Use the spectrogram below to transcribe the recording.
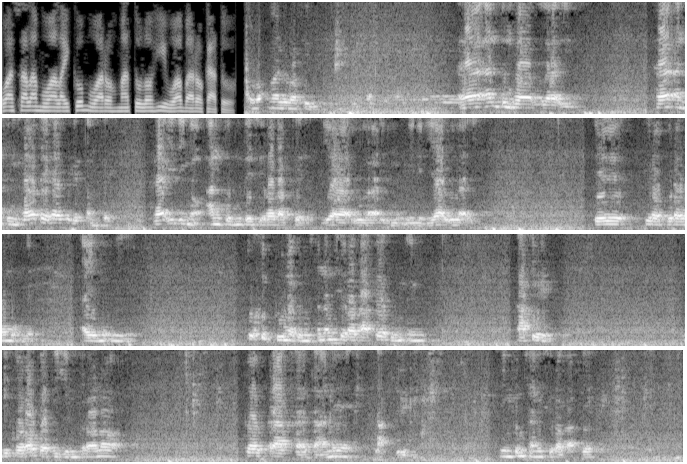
Wassalamualaikum warahmatullahi wabarakatuh. Bismillahirrahmanirrahim. Ha antum haulai. Ha antum ha te ha kulit tampe. Ha ini ngo antum te sira kabeh ya ulai mukminin ya ulai. E pira-pira wong mukmin. Ai mukmin. Tuhibbuna kum seneng sira kabeh kum ing kafir. Di korobatihim krono kekerabatane takdir. Mingkum sangi sira kabeh.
